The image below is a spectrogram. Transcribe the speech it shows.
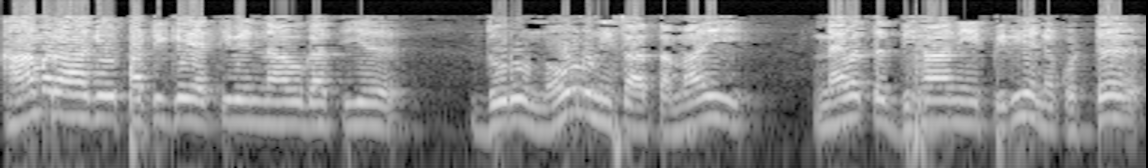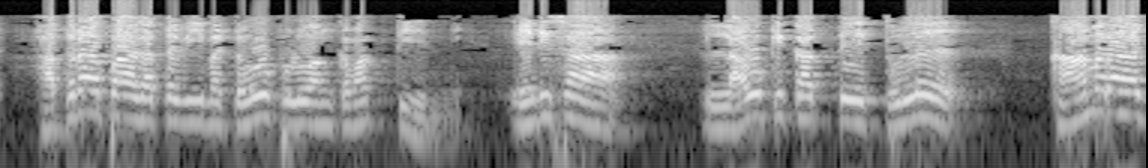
කාමරාගයේ පටිගේ ඇතිවෙන්නා වූ ගතිය දුරු නොවුණු නිසා තමයි නැවත ධානයේ පිරිනකොට හතරපාගත වීමට හෝ පුළුවන්කමක් තියෙන්නේ. ඒ නිසා ලෞකිකත්වයේ තුල කාමරාග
